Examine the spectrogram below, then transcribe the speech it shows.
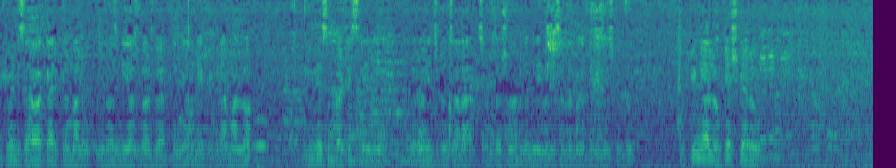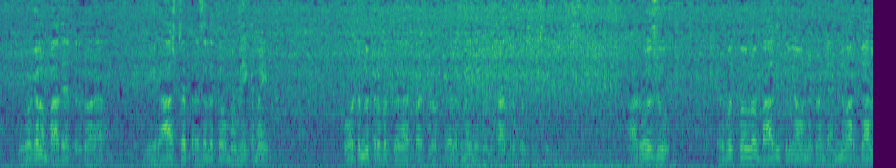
ఇటువంటి సేవా కార్యక్రమాలు ఈరోజు నియోజకవర్గ వ్యాప్తంగా అనేక గ్రామాల్లో తెలుగుదేశం పార్టీ శ్రేణి నిర్వహించడం చాలా సంతోషం అభినందన ఇవన్నీ సందర్భంగా తెలియజేసుకుంటూ ముఖ్యంగా లోకేష్ గారు యువగలం పాదయాత్ర ద్వారా ఈ రాష్ట్ర ప్రజలతో మమేకమై ఓటమి ప్రభుత్వం ఏర్పాటులో కీలకమైనటువంటి పాత్ర పోషించింది. ఆ రోజు ప్రభుత్వంలో బాధితులుగా ఉన్నటువంటి అన్ని వర్గాల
